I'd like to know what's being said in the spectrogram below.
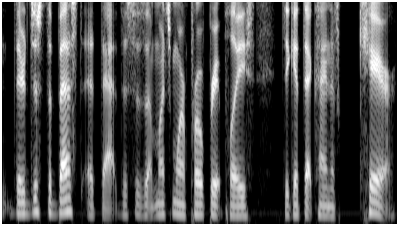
they're just the best at that. This is a much more appropriate place to get that kind of care."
